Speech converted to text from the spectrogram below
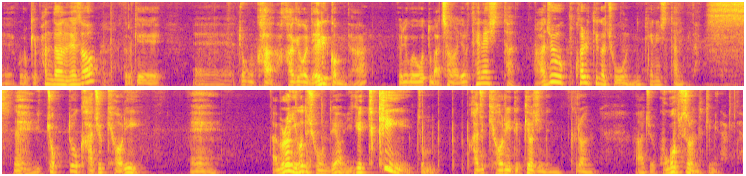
예, 그렇게 판단을 해서 그렇게 에, 조금 가, 가격을 내릴 겁니다. 그리고 이것도 마찬가지로 테네시탄 아주 퀄리티가 좋은 테네시탄입니다. 네, 이쪽도 가죽 결이 예. 아, 물론 이것도 좋은데요. 이게 특히 좀 가죽 결이 느껴지는 그런 아주 고급스러운 느낌이 납니다.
